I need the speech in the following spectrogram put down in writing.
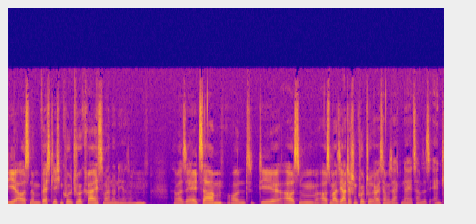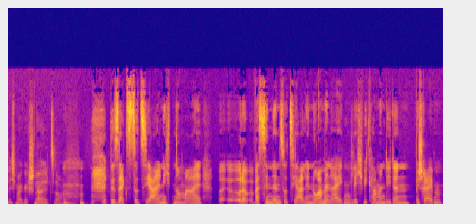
die aus einem westlichen Kulturkreis waren dann eher so, hm, war seltsam. Und die aus dem, aus dem asiatischen Kulturkreis haben gesagt, na, jetzt haben sie es endlich mal geschnallt. So. Du sagst sozial nicht normal. Oder was sind denn soziale Normen eigentlich? Wie kann man die denn beschreiben?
